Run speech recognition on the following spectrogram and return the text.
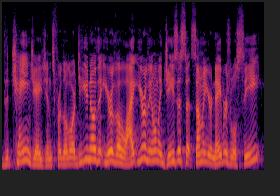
the change agents for the Lord. Do you know that you're the light? You're the only Jesus that some of your neighbors will see?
